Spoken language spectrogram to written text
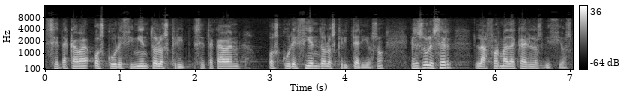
se te, acaba oscurecimiento los, se te acaban oscureciendo los criterios. ¿no? Esa suele ser la forma de caer en los vicios.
